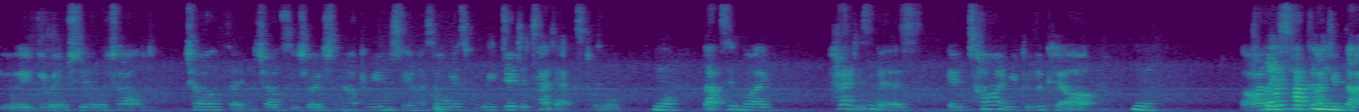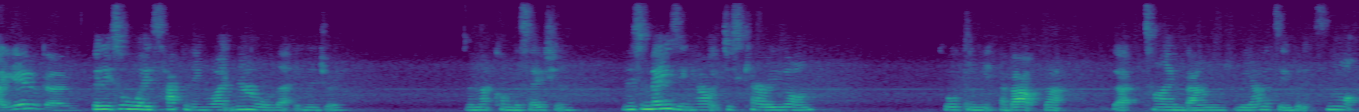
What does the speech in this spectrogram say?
you, you were interested in the child child thing, the child situation in our community, and I said, oh yes, we did a TEDx talk. Yeah, That's in my head, isn't it? As in time, you could look it up. yeah. And But I it's think I did that a year ago. But it's always happening right now, all that imagery and that conversation. And it's amazing how it just carries on talking about that that time bound reality, but it's not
